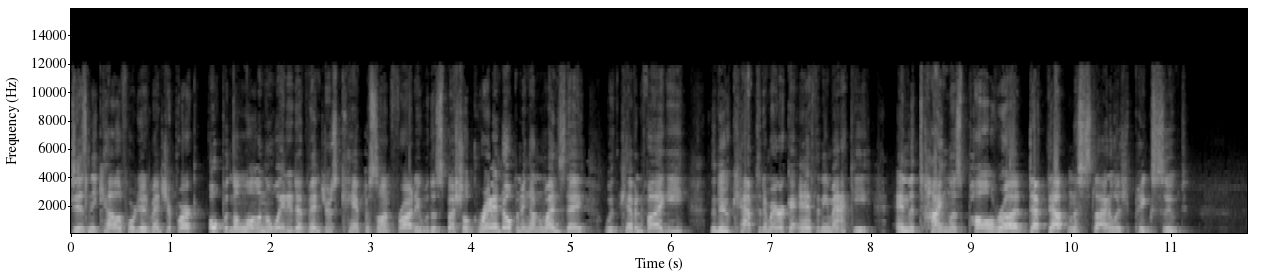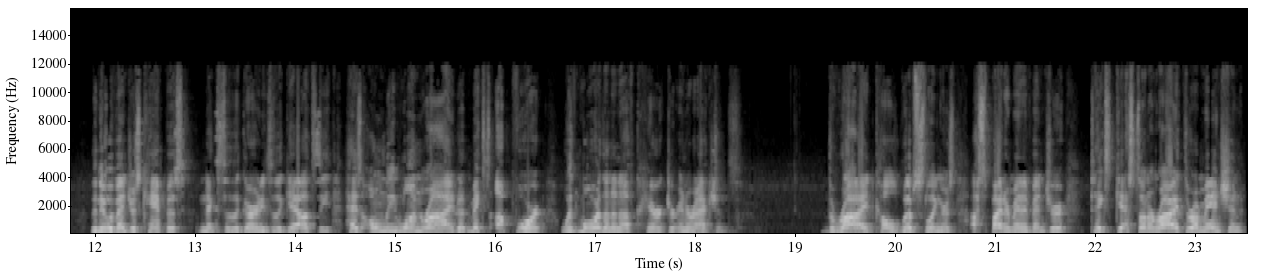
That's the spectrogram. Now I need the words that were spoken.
Disney California Adventure Park opened the long-awaited Avengers Campus on Friday with a special grand opening on Wednesday with Kevin Feige, the new Captain America Anthony Mackie, and the timeless Paul Rudd decked out in a stylish pink suit. The new Avengers Campus, next to the Guardians of the Galaxy, has only one ride but makes up for it with more than enough character interactions. The ride, called Web Slingers, a Spider-Man adventure, takes guests on a ride through a mansion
